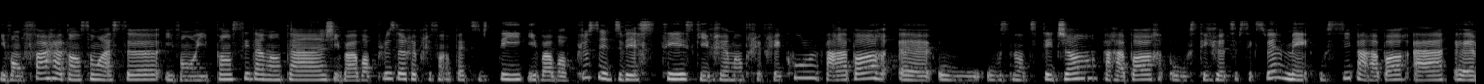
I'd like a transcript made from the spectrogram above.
ils vont faire attention à ça, ils vont y penser davantage, il va y avoir plus de représentativité, il va y avoir plus de diversité, ce qui est vraiment très très cool par rapport euh, aux, identités de genre, par rapport aux stéréotypes sexuels, mais aussi par rapport à euh,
